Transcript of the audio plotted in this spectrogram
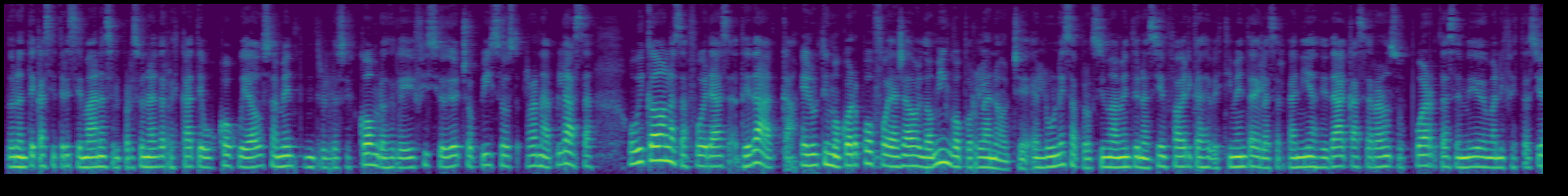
Durante casi tres semanas, el personal de rescate buscó cuidadosamente entre los escombros del edificio de ocho pisos Rana Plaza, ubicado en las afueras de Dhaka. El último cuerpo fue hallado el domingo por la noche. El lunes, aproximadamente unas 100 fábricas de vestimenta de las cercanías de Dhaka cerraron sus puertas en medio de manifestaciones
